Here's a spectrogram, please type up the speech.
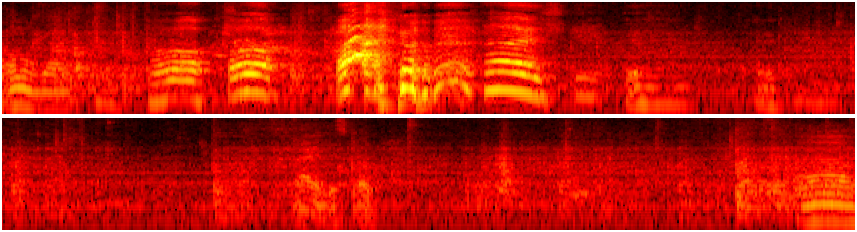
Oh my god. Oh, oh, ah! Gosh. Alright, let's go. Um,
